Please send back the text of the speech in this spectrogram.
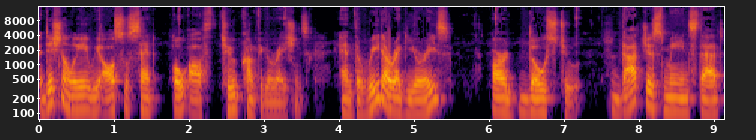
additionally, we also set OAuth 2 configurations. And the redirect URIs are those two. That just means that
